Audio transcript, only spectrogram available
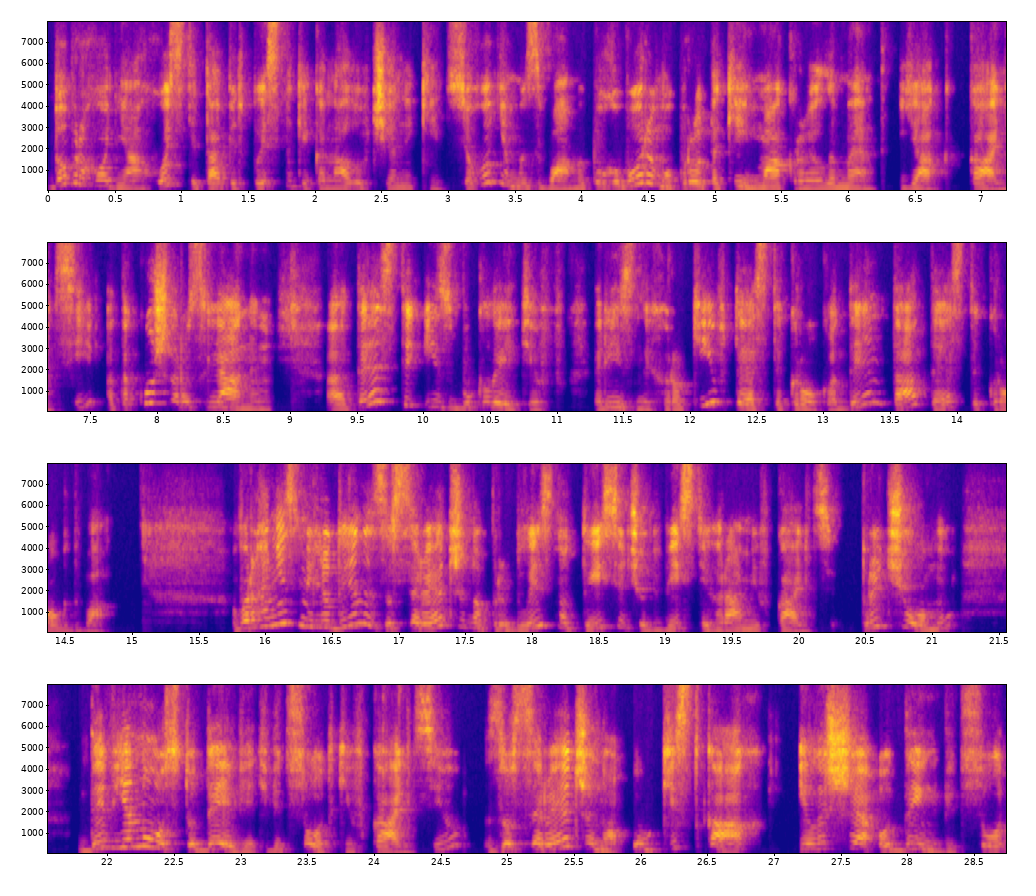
Доброго дня, гості та підписники каналу Вчений Кіт. Сьогодні ми з вами поговоримо про такий макроелемент, як кальцій, а також розглянемо е, тести із буклетів різних років, тести крок 1 та тести крок 2. В організмі людини зосереджено приблизно 1200 грамів кальцію. Причому 99% кальцію зосереджено у кістках і лише 1%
